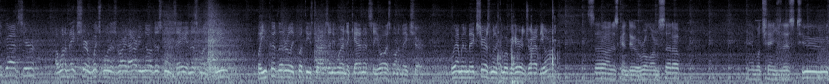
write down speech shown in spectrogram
two drives here. I want to make sure which one is right. I already know this one is A and this one is B, but you could literally put these drives anywhere in the cabinet, so you always want to make sure. The way I'm going to make sure is I'm going to come over here and drive the arm. So I'm just going to do a roll arm setup, and we'll change this to,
